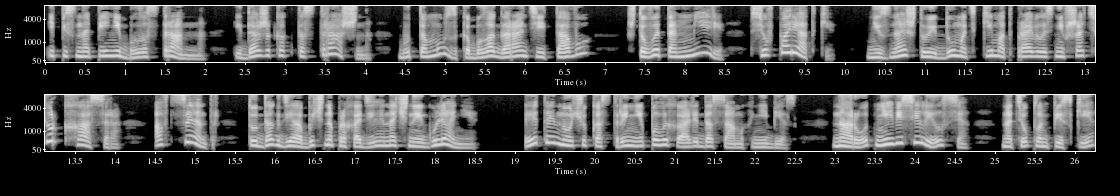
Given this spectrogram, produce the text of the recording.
и песнопений было странно и даже как-то страшно, будто музыка была гарантией того, что в этом мире все в порядке. Не зная, что и думать, Ким отправилась не в шатер к Хассера, а в центр, туда, где обычно проходили ночные гуляния. Этой ночью костры не полыхали до самых небес. Народ не веселился. На теплом песке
